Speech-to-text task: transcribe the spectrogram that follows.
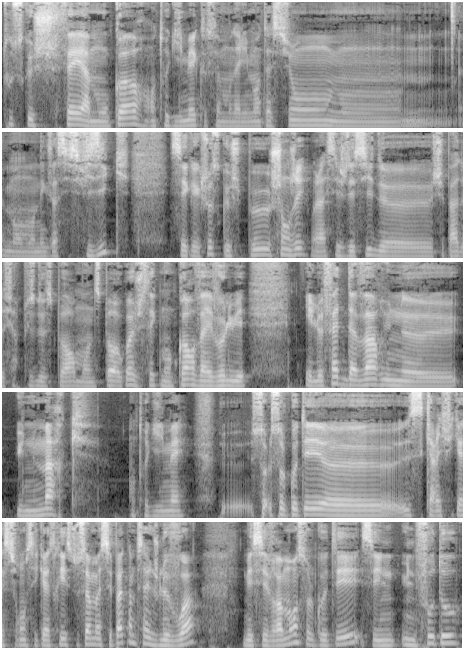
tout ce que je fais à mon corps, entre guillemets, que ce soit mon alimentation, mon, mon, mon exercice physique, c'est quelque chose que je peux changer. Voilà, si je décide, euh, je sais pas, de faire plus de sport, moins de sport ou quoi, je sais que mon corps va évoluer. Et le fait d'avoir une, euh, une marque entre guillemets Euh, sur, sur le côté euh, scarification cicatrice tout ça moi c'est pas comme ça que je le vois mais c'est vraiment sur le côté c'est une, une photo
